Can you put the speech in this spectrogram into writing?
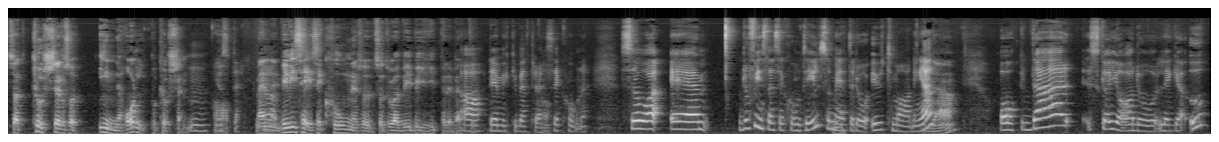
så att kurser och så, innehåll på kursen. just det. Men Ja. vi, säger sektioner så, så tror jag att vi begriper det bättre. Ja, det är mycket bättre sektioner. Så eh, då finns det en sektion till som heter då utmaningar. Mm. Ja. Och där ska jag då lägga upp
